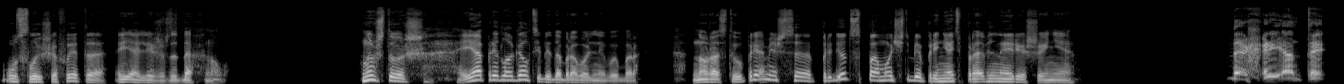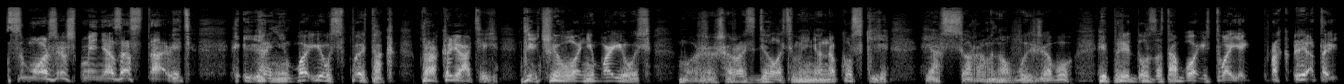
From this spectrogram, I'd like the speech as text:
Услышав это, я лишь вздохнул. «Ну что ж, я предлагал тебе добровольный выбор, но раз ты упрямишься, придется помочь тебе принять правильное решение. «Да хрен ты сможешь меня заставить! Я не боюсь пыток, проклятий, ничего не боюсь! Можешь разделать меня на куски, я все равно выживу и приду за тобой и твоей проклятой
